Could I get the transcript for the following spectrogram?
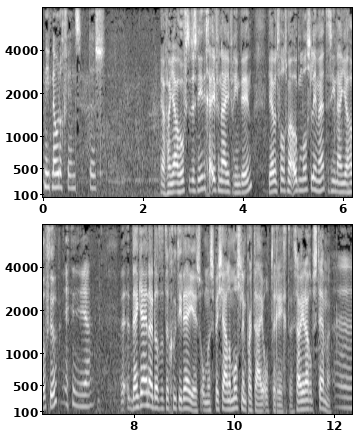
niet nodig vind. Dus. Ja, van jou hoeft het dus niet. Ik ga even naar je vriendin. Jij bent volgens mij ook moslim, hè? Te zien aan je hoofddoek. ja. Denk jij nou dat het een goed idee is om een speciale moslimpartij op te richten? Zou je daarop stemmen? Um,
